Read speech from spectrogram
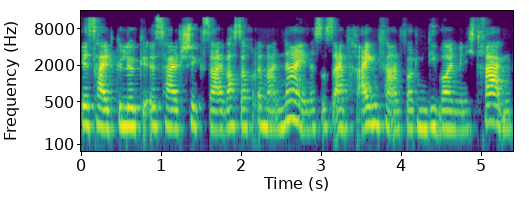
ist halt Glück, ist halt Schicksal, was auch immer. Nein, es ist einfach Eigenverantwortung, die wollen wir nicht tragen.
